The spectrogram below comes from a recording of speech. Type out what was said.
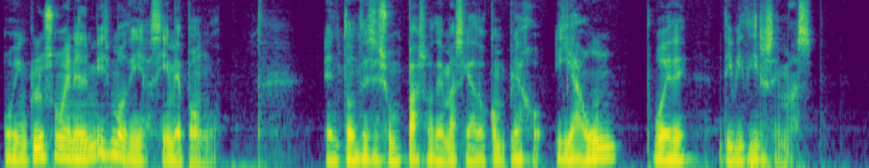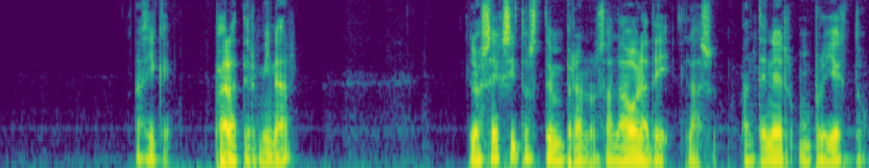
o incluso en el mismo día si me pongo entonces es un paso demasiado complejo y aún puede dividirse más. Así que, para terminar, los éxitos tempranos a la hora de mantener un proyecto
